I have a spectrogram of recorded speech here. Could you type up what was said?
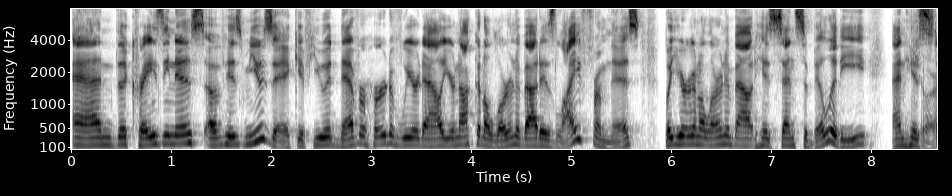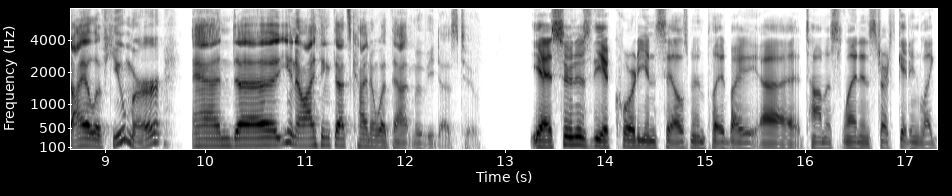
and the craziness of his music. If you had never heard of Weird Al, you're not going to learn about his life from this, but you're going to learn about his sensibility and his Sure. style of humor. And uh, you know, I think that's kind of what that movie does too. yeah. As soon as the accordion salesman played by uh, Thomas Lennon starts getting like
